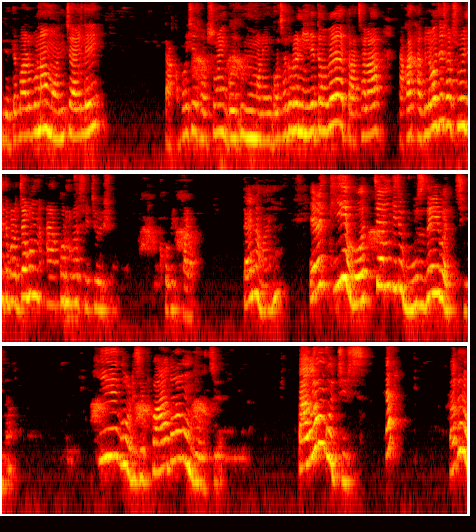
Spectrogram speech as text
যেতে পারব না, মন চাইলেই। টাকা পয়সা সবসময় মানে গোছা ধরে নিয়ে যেতে হবে, তাছাড়া টাকা থাকলেও যে সবসময় যেতে পারব যেমন এখনকার সিচুয়েশন খুবই খারাপ। তাই না, মাহি? এটা কি হচ্ছে আমি কিছু বুঝতেই পারছি না। কি করছে? পাগলাম করছে। পাগলাম করছিস? হ্যাঁ? পাগলাম।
